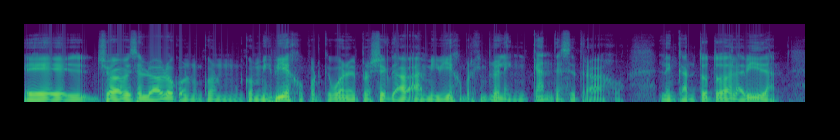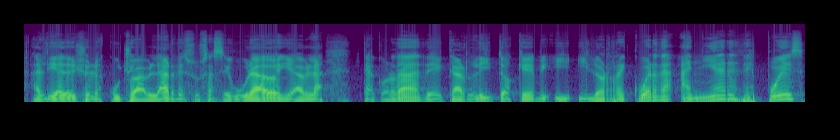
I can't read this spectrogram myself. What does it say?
Eh, yo a veces lo hablo con, mis viejos, porque bueno, el proyecto, a, mi viejo, por ejemplo, le encanta ese trabajo, le encantó toda la vida. Al día de hoy yo lo escucho hablar de sus asegurados y habla, ¿te acordás de Carlitos que y, lo recuerda añares después?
